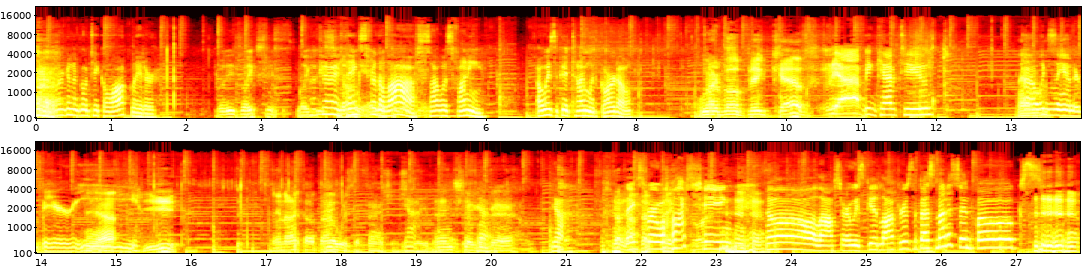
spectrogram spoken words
We're gonna go take a walk later. But he's like, some- like Okay, smelling thanks for the laughs. That was funny. Always a good time with Gordo. What about Big Kev? Yeah, Big Kev too. there. Alexander Berry. Yeah. Yeah. And I thought that was the fashion Yeah. statement. And Sugar Yeah. Bear. Yeah. Thanks for watching. Oh, laughs are always good. Laughter is the best medicine, folks. And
